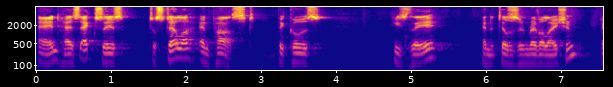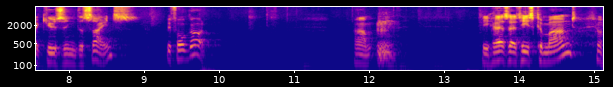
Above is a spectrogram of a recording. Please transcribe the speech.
and has access to stellar and past because he's there, and it tells us in Revelation, accusing the saints before God. Um, he has at his command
